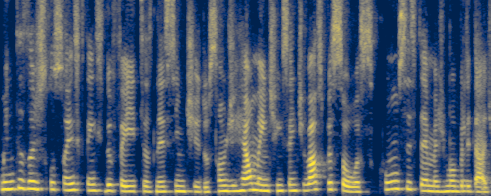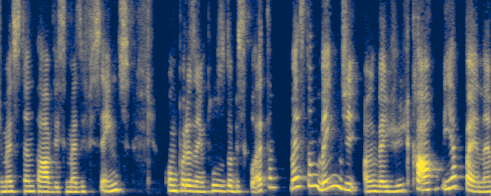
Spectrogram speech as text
muitas das discussões que têm sido feitas nesse sentido são de realmente incentivar as pessoas com um sistema de mobilidade mais sustentáveis e mais eficientes, como por exemplo o uso da bicicleta, mas também de, ao invés de, de carro, e a pé, né?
